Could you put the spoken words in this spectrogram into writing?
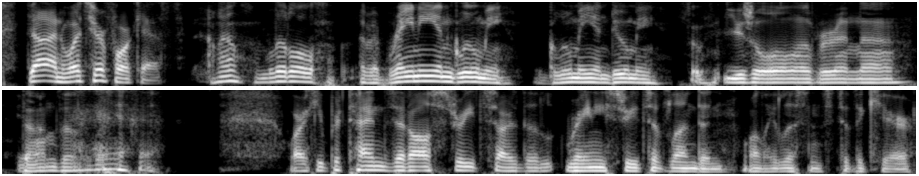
Don, what's your forecast? Well, a little rainy and gloomy, gloomy and doomy. So usual over in uh, Donville. Where he pretends that all streets are the rainy streets of London while he listens to The Cure.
